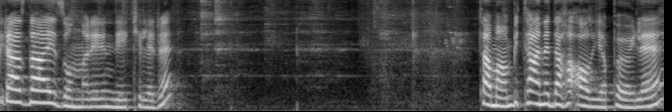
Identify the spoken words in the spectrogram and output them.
Biraz daha ez onlar elindekileri. Tamam bir tane daha al yap öyle.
